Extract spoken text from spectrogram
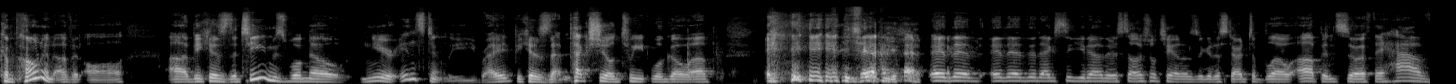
component of it all. Uh, because the teams will know near instantly, right? Because that PeckShield tweet will go up and, yeah, yeah. and then and then the next thing you know, their social channels are going to start to blow up. And so if they have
